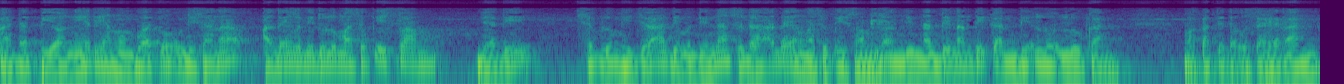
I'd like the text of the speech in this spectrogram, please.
Ada pionir yang membuat oh, Di sana ada yang lebih dulu masuk Islam. Jadi sebelum hijrah di Medina sudah ada yang masuk Islam. Dan dinanti-nantikan dielulukan maka tidak usah heran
